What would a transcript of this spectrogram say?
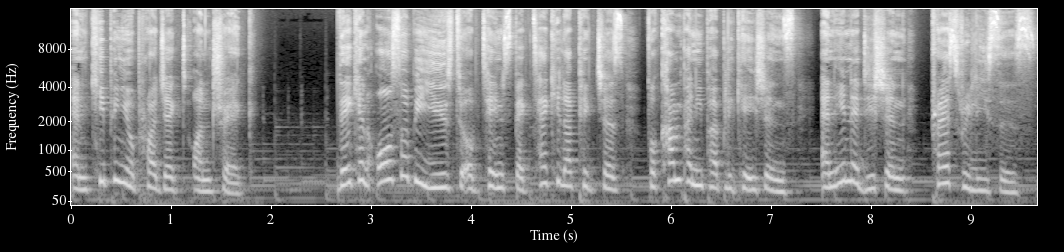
and keeping your project on track. They can also be used to obtain spectacular pictures for company publications and in addition, press releases.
